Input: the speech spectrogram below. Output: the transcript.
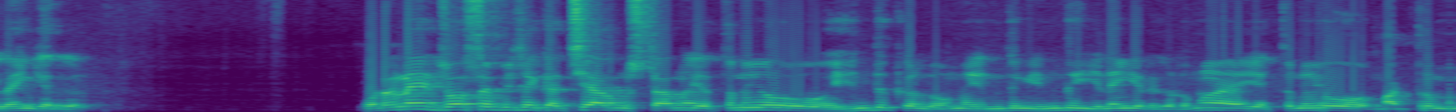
இளைஞர்கள் உடனே ஜோசப் விஜய் கட்சி ஆரம்பிச்சிட்டாருன்னு எத்தனையோ இந்துக்களும் இந்து இந்து இளைஞர்களும் எத்தனையோ மற்றும்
